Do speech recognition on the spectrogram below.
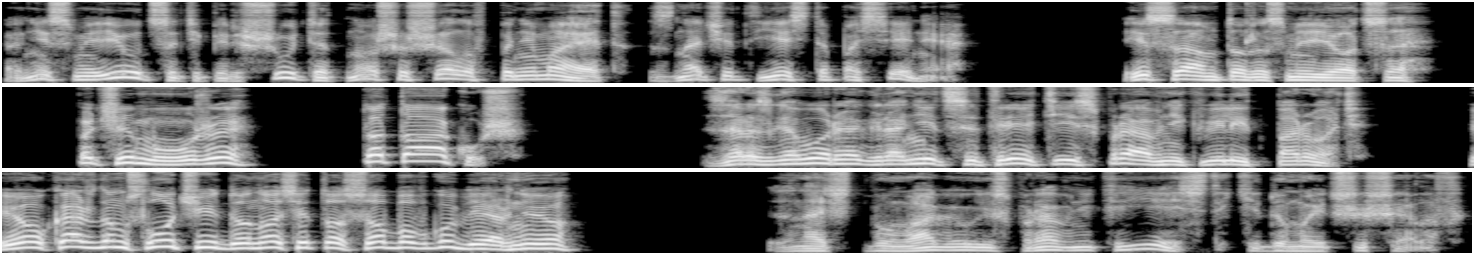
Они смеются, теперь шутят, но Шишелов понимает, значит, есть опасения. И сам тоже смеется. «Почему же?» «Да так уж». За разговоры о границе третий исправник велит пороть. И о каждом случае доносит особо в губернию. Значит, бумага у исправника есть, таки думает Шишелов.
